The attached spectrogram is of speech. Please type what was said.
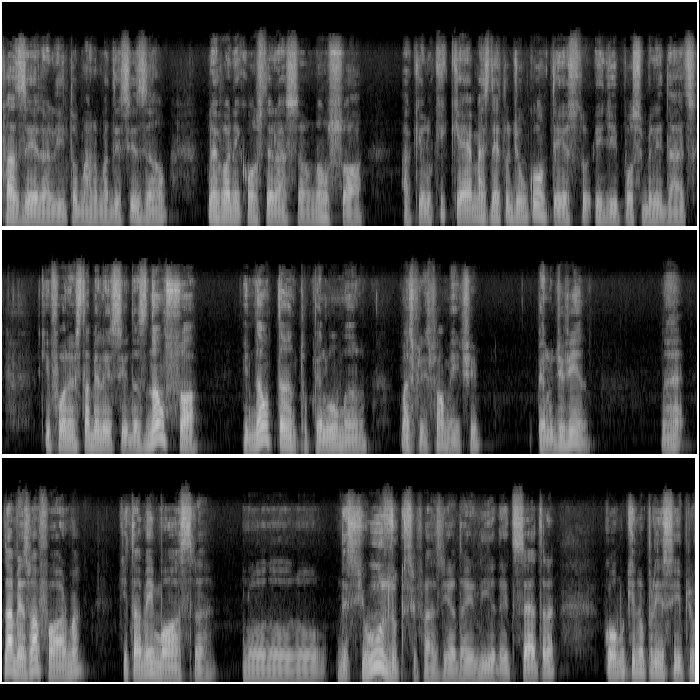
fazer ali, tomar uma decisão, levando em consideração não só aquilo que quer, mas dentro de um contexto e de possibilidades que foram estabelecidas não só e não tanto pelo humano, mas principalmente pelo divino. Né? Da mesma forma que também mostra no, no, no, nesse uso que se fazia da Ilíada, etc., como que no princípio,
